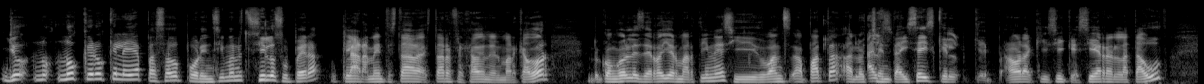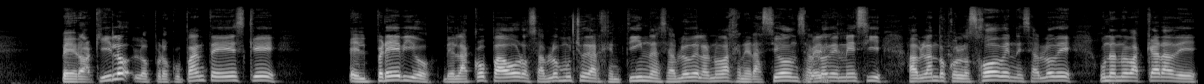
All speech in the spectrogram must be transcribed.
Yo no, no creo que le haya pasado por encima. Sí lo supera. Claramente está, está reflejado en el marcador. Con goles de Roger Martínez y Duván Zapata al 86, que, que ahora aquí sí que cierra el ataúd. Pero aquí lo, lo preocupante es que el previo de la Copa Oro se habló mucho de Argentina, se habló de la nueva generación, se habló de Messi hablando con los jóvenes, se habló de una nueva cara de,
